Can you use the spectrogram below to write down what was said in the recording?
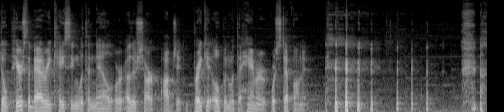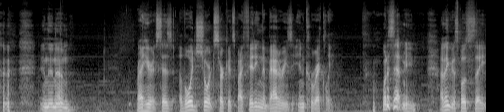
don't pierce the battery casing with a nail or other sharp object. Break it open with a hammer or step on it. and then um, right here it says, avoid short circuits by fitting the batteries incorrectly. what does that mean? I think it's supposed to say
